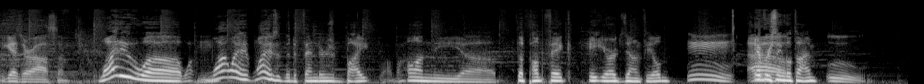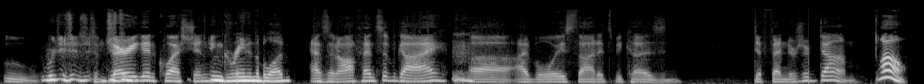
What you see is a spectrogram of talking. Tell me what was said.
You guys are awesome. Why do uh, Hmm? why, why why is it the defenders bite on the uh, the pump fake eight yards downfield Mm, every uh, single time? Ooh, ooh. We're ju- ju- It's a just very in- good question. Ingrained in the blood. As an offensive guy, uh, I've always thought it's because defenders are dumb. Oh,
